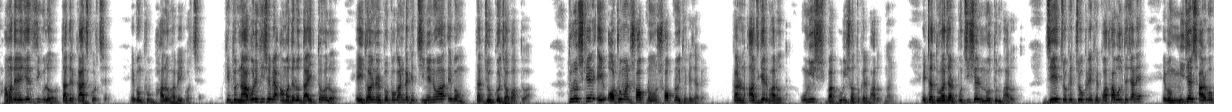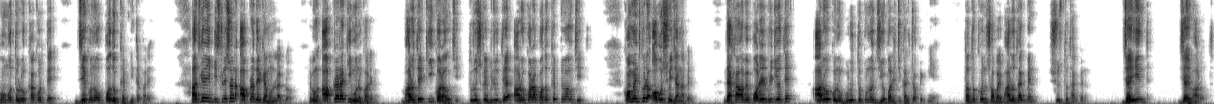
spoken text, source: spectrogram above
আমাদের এজেন্সিগুলো তাদের কাজ করছে এবং খুব ভালোভাবেই করছে। কিন্তু নাগরিক হিসেবে আমাদেরও দায়িত্ব হলো এই ধরনের প্রোপোগান্ডাকে চিনে নেওয়া এবং তার যোগ্য জবাব দেওয়া। তুরস্কের এই অটোমান স্বপ্ন স্বপ্নই থেকে যাবে। কারণ আজকের ভারত উনিশ বা কুড়ি শতকের ভারত নয়। এটা দু হাজার পঁচিশের নতুন ভারত। যে চোখে চোখ রেখে কথা বলতে জানে এবং নিজের সার্বভৌমত্ব রক্ষা করতে যে কোনো পদক্ষেপ নিতে পারে। আজকের এই বিশ্লেষণ আপনাদের কেমন লাগল এবং আপনারা কি মনে করেন? ভারতের কি করা উচিত? তুরস্কের বিরুদ্ধে আরও করা পদক্ষেপ নেওয়া উচিত? কমেন্ট করে অবশ্যই জানাবেন। দেখা হবে পরের ভিডিওতে আরও কোনো গুরুত্বপূর্ণ জিওপলিটিক্যাল টপিক নিয়ে। ততক্ষণ সবাই ভালো থাকবেন, সুস্থ থাকবেন। জয় হিন্দ, জয় ভারত।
